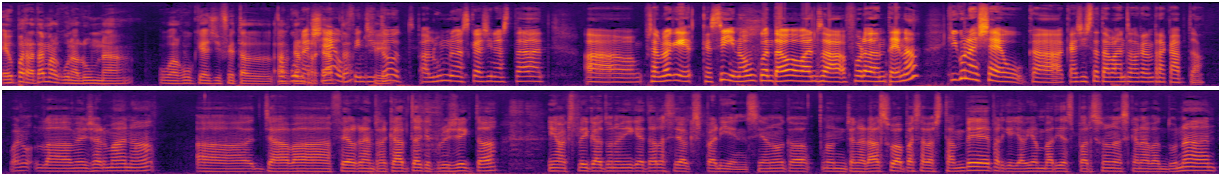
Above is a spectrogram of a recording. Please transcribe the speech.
Heu parlat amb algun alumne o algú que hagi fet el, el O Gran coneixeu, fins i tot, alumnes que hagin estat... Uh, sembla que, que sí, no? Ho contàveu abans a, fora d'antena. Qui coneixeu que, que hagi estat abans al Gran Recapte? Bueno, la meva germana uh, ja va fer el Gran Recapte, aquest projecte, i m'ha explicat una miqueta la seva experiència, no? que en general s'ho va passar bastant bé perquè hi havia diverses persones que anaven donant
